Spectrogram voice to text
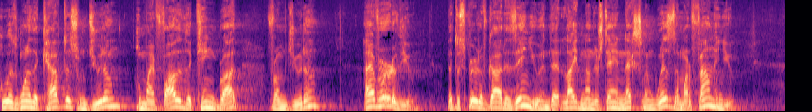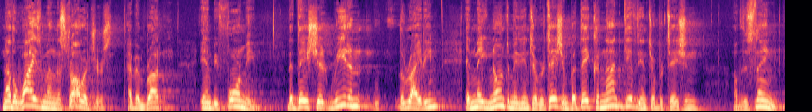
who was one of the captives from Judah, whom my father the king brought from Judah? I have heard of you, that the Spirit of God is in you, and that light and understanding and excellent wisdom are found in you. Now the wise men and astrologers have been brought in before me, that they should read the writing and make known to me the interpretation, but they could not give the interpretation of this thing.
